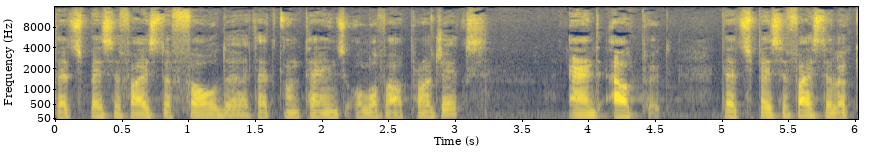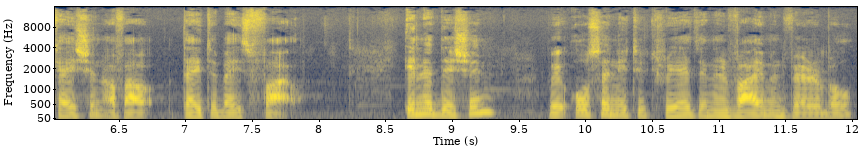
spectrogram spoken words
that specifies the folder that contains all of our projects, and output that specifies the location of our database file. In addition, we also need to create an environment variable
